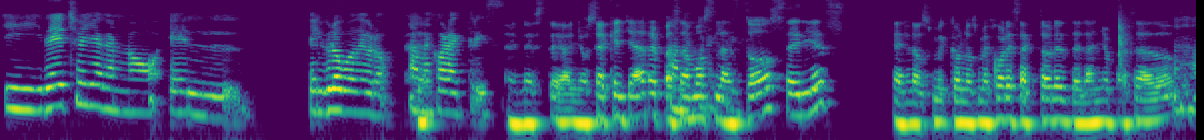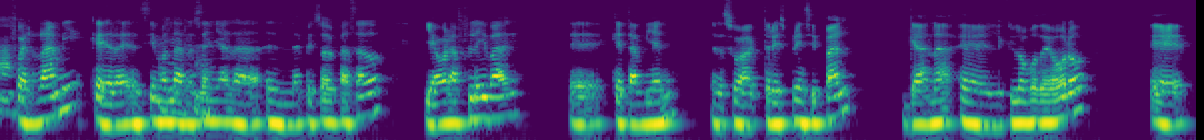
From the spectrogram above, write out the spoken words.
Y de hecho ella ganó el, el Globo de Oro a Ajá. Mejor Actriz. en este año. O sea que ya repasamos las dos series en los, con los mejores actores del año pasado. Ajá. Fue Rami, que hicimos la reseña la- el episodio pasado, y ahora Fleabag, eh, que también es su actriz principal, gana el Globo de Oro. Eh,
